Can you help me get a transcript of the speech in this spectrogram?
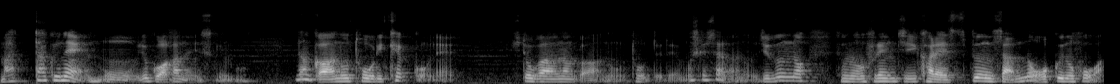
全くね、もうよくわかんないですけども、なんかあの通り結構ね、人がなんかあの通ってて、もしかしたらあの自分のそのフレンチカレースプーンさんの奥の方は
